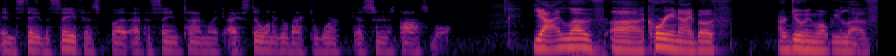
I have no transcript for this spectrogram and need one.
and stay the safest but at the same time like i still want to go back to work as soon as possible yeah, I love uh, Corey and I both are doing what we love,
